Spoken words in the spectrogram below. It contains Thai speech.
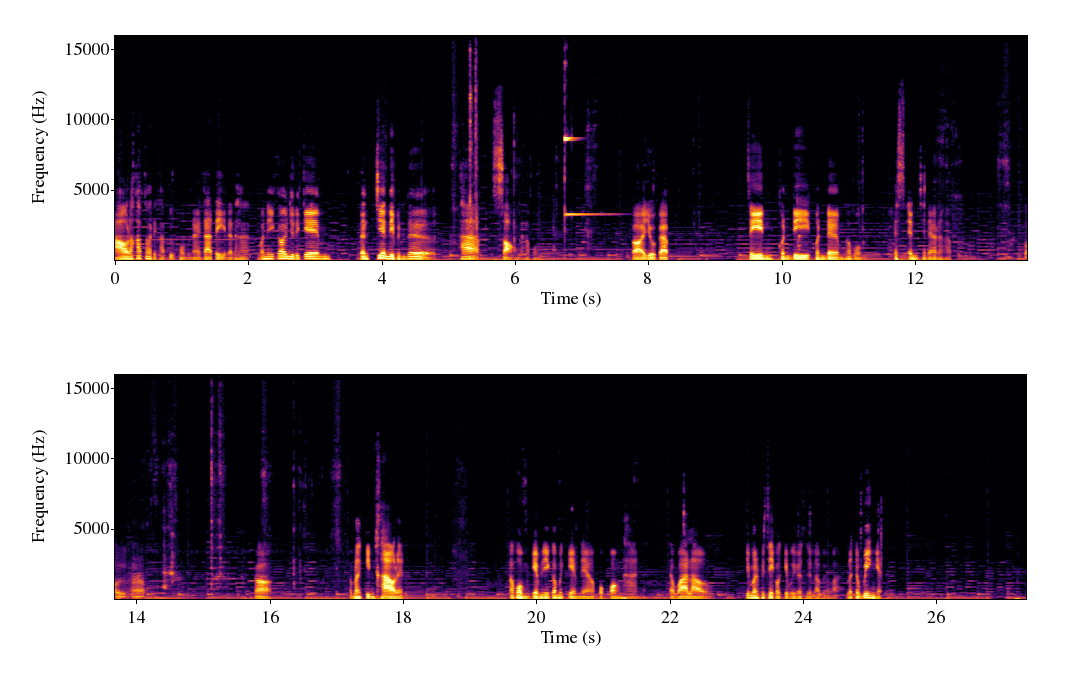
เอาละครับ สวัสดีครับอยู่ผมนายตาตีแล้วนะฮะ วันนี้ก็อยู่ในเกม Dungeon Defender ภาค 2 นะครับผม ก็อยู่กับซีนคนดีคนเดิมครับผม SN Channel นะครับสวัสดีครับ ก็กำลังกินข้าวเลยนะครับผมเกมนี้ก็เป็นเกมแนวปกป้องฐานนะ แต่ว่าเราที่มันพิเศษกว่าเกมอื่นก็คือเราแบบว่า เราจะวิ่งเนี้ย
